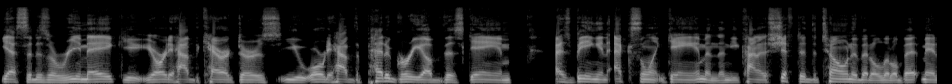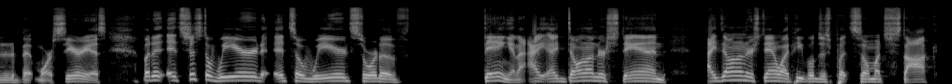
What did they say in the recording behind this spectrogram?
yes, it is a remake. You, you already have the characters, you already have the pedigree of this game as being an excellent game. And then you kind of shifted the tone of it a little bit, made it a bit more serious. But it, it's just a weird, it's a weird sort of thing. And I, I don't understand. I don't understand why people just put so much stock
